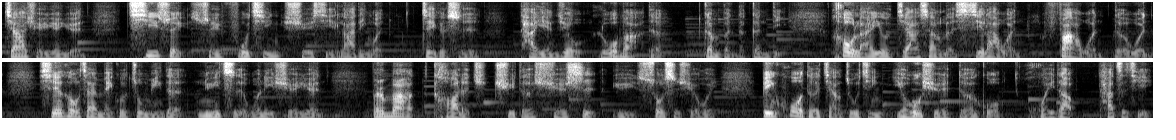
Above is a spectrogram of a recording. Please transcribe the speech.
家学渊源，七岁随父亲学习拉丁文，这个是他研究罗马的根本的根底。后来又加上了希腊文、法文、德文，先后在美国著名的女子文理学院 b e r m a r College 取得学士与硕士学位，并获得奖助金游学德国，回到他自己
